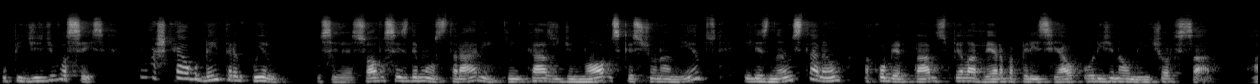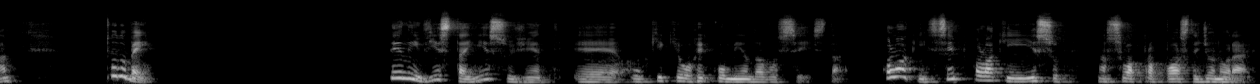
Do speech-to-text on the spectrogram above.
o pedido de vocês. Eu acho que é algo bem tranquilo. Ou seja, é só vocês demonstrarem que, em caso de novos questionamentos, eles não estarão acobertados pela verba pericial originalmente orçada. Tá? Tudo bem. Tendo em vista isso, gente, é, o que, que eu recomendo a vocês? Tá? Coloquem, sempre coloquem isso na sua proposta de honorários.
